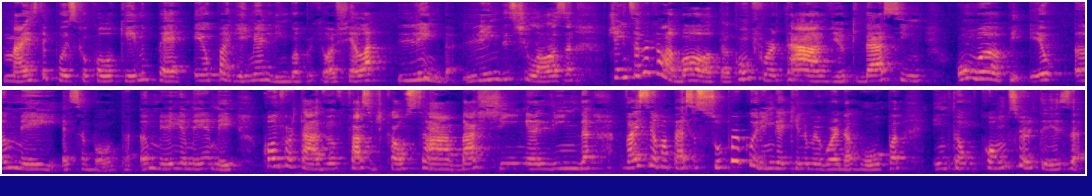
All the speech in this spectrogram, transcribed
Mas depois que eu coloquei no pé, eu paguei minha língua porque eu achei ela linda, linda, estilosa. Gente, sabe aquela bota confortável que dá assim um up? Eu amei essa bota, amei, amei, amei. Confortável, fácil de calçar, baixinha, linda. Vai ser uma peça super coringa aqui no meu guarda-roupa. Então, com certeza,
